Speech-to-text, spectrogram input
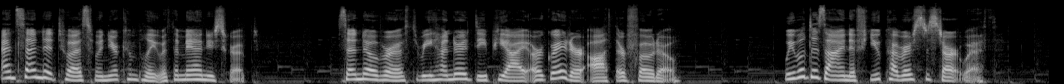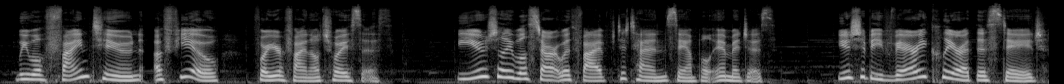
and send it to us when you're complete with the manuscript send over a 300 DPI or greater author photo. We will design a few covers to start with. We will fine tune a few for your final choices. usually will start with 5 to 10 sample images. You should be very clear at this stage,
